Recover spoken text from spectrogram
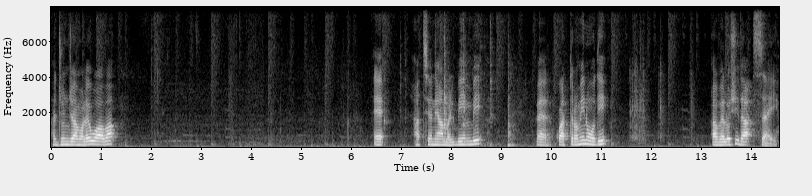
Aggiungiamo le uova. E azioniamo il bimbi per 4 minuti a velocità 6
